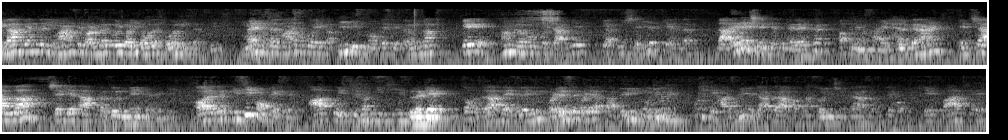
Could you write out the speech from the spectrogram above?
نگاہ کے اندر ایمان سے بڑھ کر کوئی بڑی دولت ہو نہیں سکتی۔ میں مسلمانوں کو ایک اپیل اس موقع سے کروں گا کہ ہم لوگوں کو چاہیے کہ اپنی شریعت کے اندر دائرے شریعت میں رہ کر اپنے مسائل حل کرائیں۔ انشاءاللہ شریعت آپ پر ظلم نہیں کرے گی۔ اور اگر کسی موقع سے آپ کو اس قسم کی چیز لگے تو حضرات اہل علم بڑے سے بڑے اکابرین موجود ہیں۔ ان کی حاضری میں جا کر آپ اپنا سولوشن کرا سکتے ہو۔ ایک بات ہے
